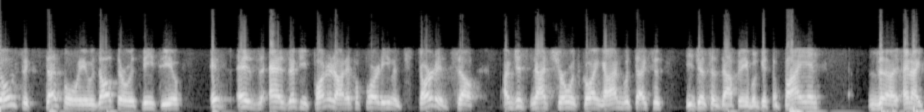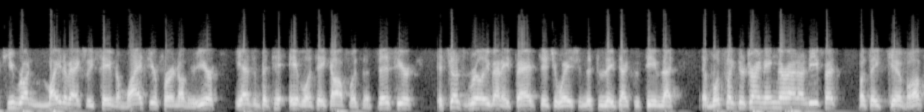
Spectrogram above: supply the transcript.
so successful when he was out there with VCU. It's as as if he punted on it before it even started. So I'm just not sure what's going on with Texas. He just has not been able to get the buy-in the NIT run might have actually saved him last year for another year. He hasn't been t- able to take off with it this year. It's just really been a bad situation. This is a Texas team that it looks like they're trying to hang their head on defense, but they give up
